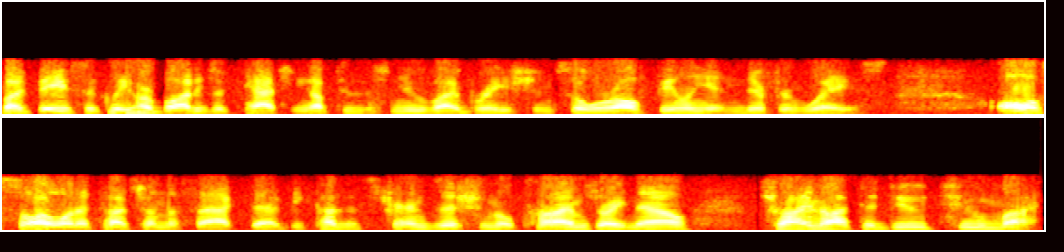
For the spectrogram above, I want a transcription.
But basically, our bodies are catching up to this new vibration, so we're all feeling it in different ways. Also, I want to touch on the fact that because it's transitional times right now, try not to do too much.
